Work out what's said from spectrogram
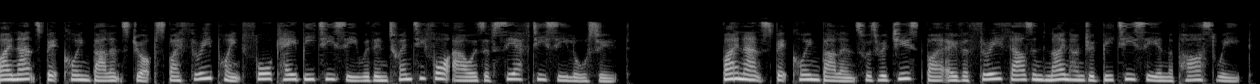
Binance Bitcoin balance drops by 3.4k BTC within 24 hours of CFTC lawsuit. Binance Bitcoin balance was reduced by over 3,900 BTC in the past week,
